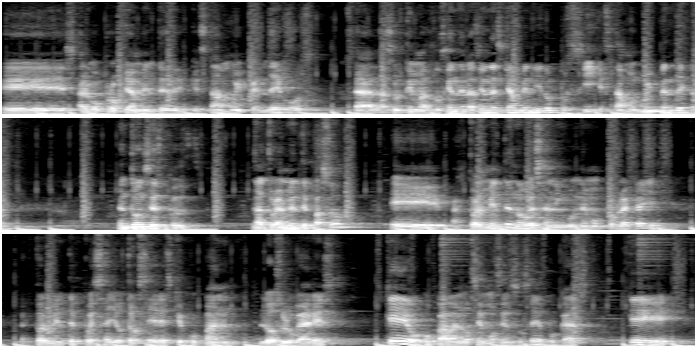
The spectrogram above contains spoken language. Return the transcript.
es algo propiamente de que están muy pendejos. O sea, las últimas dos generaciones que han venido, pues sí, estamos muy pendejas. Entonces, pues naturalmente pasó. Eh, actualmente no ves a ningún emo por la calle. Actualmente pues hay otros seres que ocupan los lugares que ocupaban los emos en sus épocas, que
